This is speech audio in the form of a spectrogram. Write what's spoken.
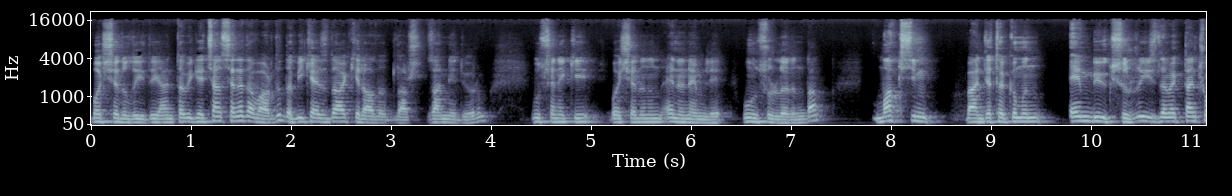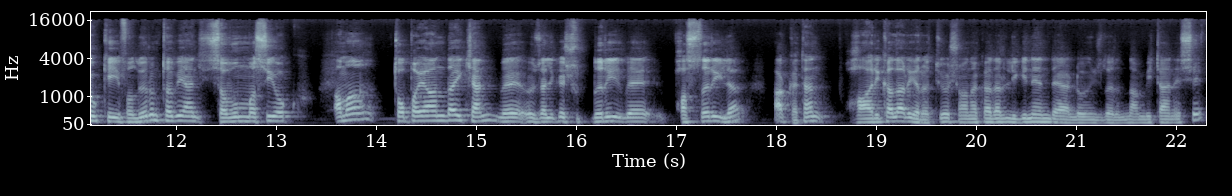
başarılıydı. Yani tabii geçen sene de vardı da bir kez daha kiraladılar zannediyorum. Bu seneki başarının en önemli unsurlarından. Maxim bence takımın en büyük sırrı izlemekten çok keyif alıyorum. Tabii yani savunması yok. Ama top ayağındayken ve özellikle şutları ve paslarıyla hakikaten harikalar yaratıyor. Şu ana kadar ligin en değerli oyuncularından bir tanesi.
